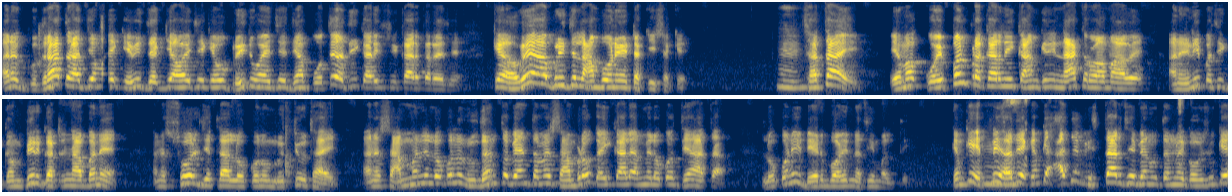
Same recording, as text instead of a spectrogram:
અને ગુજરાત રાજ્યમાં એક એવી જગ્યા હોય છે કે એવું બ્રિજ હોય છે જ્યાં પોતે અધિકારી સ્વીકાર કરે છે કે હવે આ બ્રિજ લાંબો ને ટકી શકે. છતાંય એમાં કોઈ પણ પ્રકારની કામગીરી ના કરવામાં આવે અને એની પછી ગંભીર ઘટના બને અને સોળ જેટલા લોકોનું મૃત્યુ થાય અને સામાન્ય લોકોનું રુદન તો બેન તમે સાંભળો ગઈકાલે અમે લોકો ત્યાં હતા. લોકોની ડેડ બોડી નથી મળતી. કેમ કે એટલી. હદે કેમ કે આ જે વિસ્તાર છે બેન હું તમને કહું છું કે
